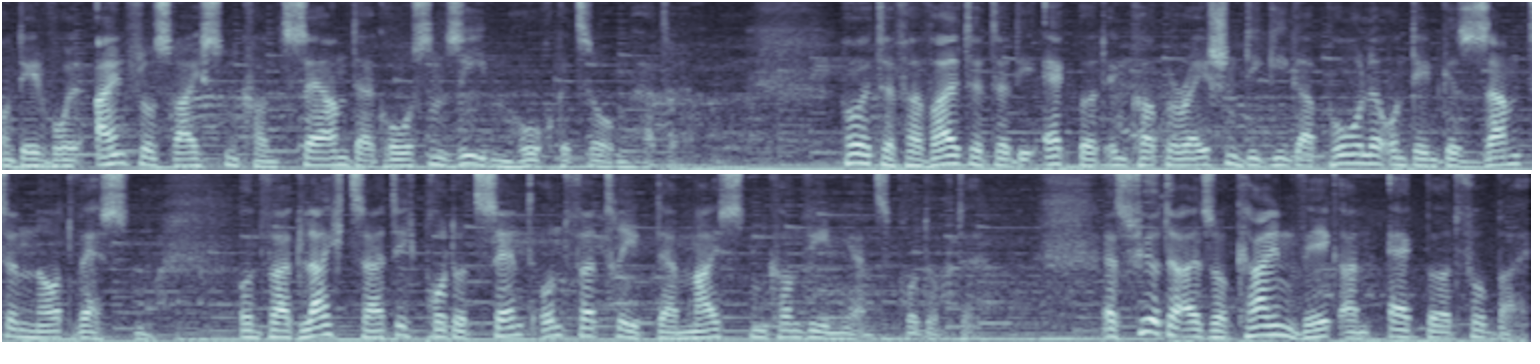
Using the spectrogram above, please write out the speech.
und den wohl einflussreichsten Konzern der großen Sieben hochgezogen hatte. Heute verwaltete die Egbert Incorporation die Gigapole und den gesamten Nordwesten und war gleichzeitig Produzent und Vertrieb der meisten Convenience-Produkte. Es führte also kein Weg an Egbert vorbei.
